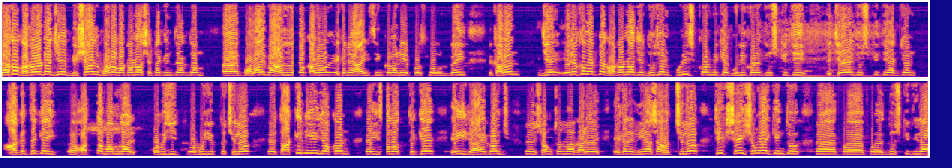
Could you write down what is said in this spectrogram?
দেখো, ঘটনাটা যে বিশাল বড় ঘটনা, সেটা কিন্তু একদম বলাই বাহুল্য, কারণ এখানে আইন শৃঙ্খলা নিয়ে প্রশ্ন উঠবেই। কারণ যে এরকম একটা ঘটনা যে দুজন পুলিশ কর্মীকে গুলি করে দুষ্কৃতি, যে দুষ্কৃতি একজন আগে থেকেই হত্যা মামলার অভিযুক্ত অভিযুক্ত ছিল তাকে নিয়ে যখন এই স্থলত থেকে এই রায়গঞ্জ সংশোধনাগারে এখানে নিয়ে আসা হচ্ছিল, ঠিক সেই সময় কিন্তু দুষ্কৃতীরা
